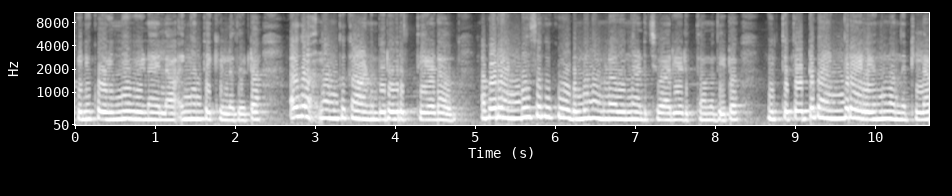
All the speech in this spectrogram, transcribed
പിന്നെ കൊഴിഞ്ഞു വീണ ഇല ഇങ്ങനത്തെയൊക്കെ ഉള്ളത് കേട്ടോ. അത് നമുക്ക് കാണുമ്പോൾ ഒരു വൃത്തികേടാവും. അപ്പോൾ രണ്ട് ദിവസമൊക്കെ കൂടുമ്പോൾ നമ്മൾ അതൊന്ന് അടിച്ചു വാരി എടുത്താൽ മതി കേട്ടോ. മുറ്റത്തോട്ട് ഭയങ്കര ഇലയൊന്നും വന്നിട്ടില്ല.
